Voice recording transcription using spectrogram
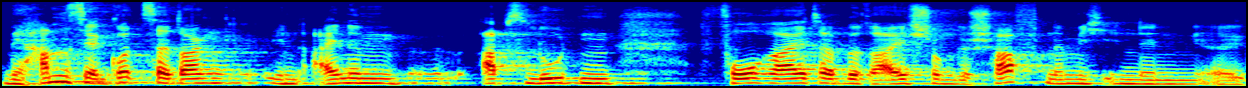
wir haben es ja Gott sei Dank in einem äh, absoluten Vorreiterbereich schon geschafft, nämlich in den äh,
